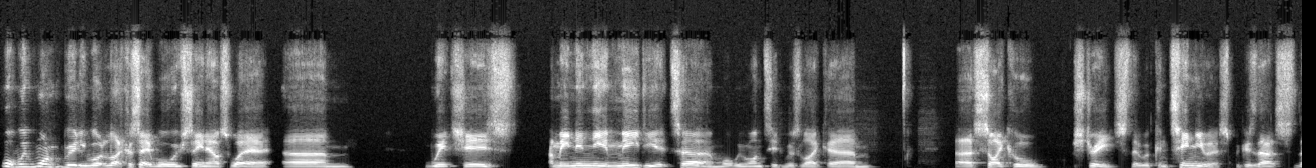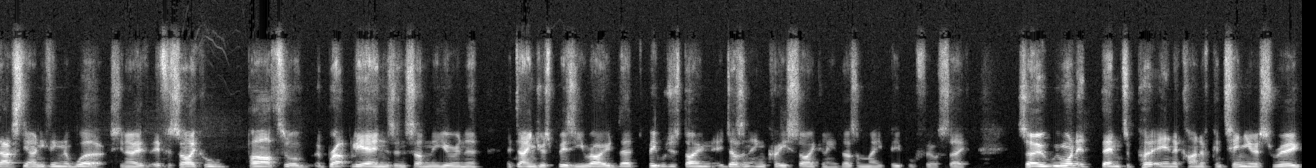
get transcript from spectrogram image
Well, we want really what, like I said, what we've seen elsewhere, um, which is, I mean, in the immediate term, what we wanted was like um, uh, cycle streets that were continuous because that's that's the only thing that works. You know, if, if a cycle path sort of abruptly ends and suddenly you're in a, a dangerous, busy road, that people just don't. It doesn't increase cycling. It doesn't make people feel safe. So we wanted them to put in a kind of continuous route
